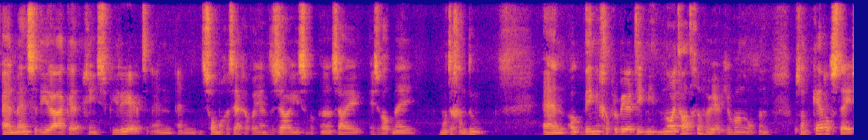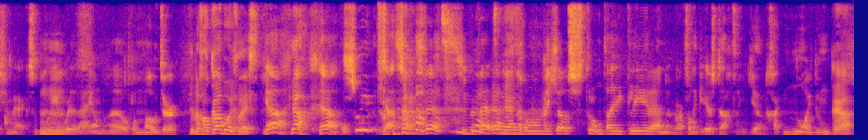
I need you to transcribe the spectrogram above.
en mensen die raken geïnspireerd. En, en sommigen zeggen van, ja, zou je, zou je eens wat mee moeten gaan doen. En ook dingen geprobeerd die ik niet, nooit had geprobeerd. Je gewoon op, een, op zo'n cattle station werken, zo'n Mhm. koeienboerderij, om, eh, op een motor. Je bent gewoon cowboy geweest. Ja, Ja, ja, op, sweet. ja, super vet. Super vet. Ja, ja, En gewoon, weet je wel, stront aan je kleren. En waarvan ik eerst dacht van, yo, dat ga ik nooit doen. Ja,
